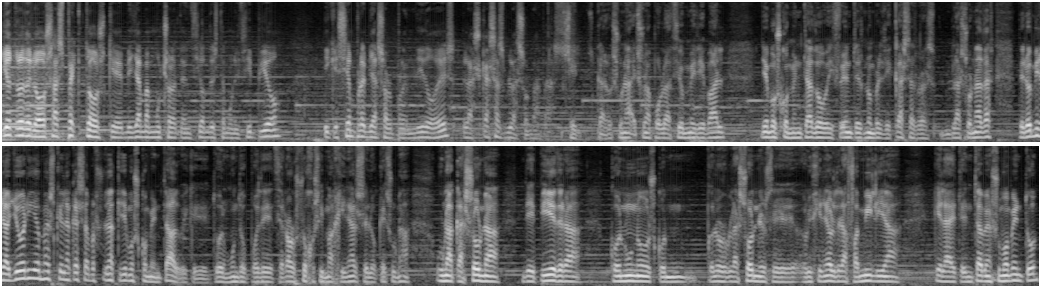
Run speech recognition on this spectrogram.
Y otro de los aspectos que me llaman mucho la atención de este municipio y que siempre me ha sorprendido es las casas blasonadas. Sí, claro, es una, es una población medieval ya hemos comentado diferentes nombres de casas blasonadas, pero mira, yo haría más que en la casa blasonada que ya hemos comentado y que todo el mundo puede cerrar los ojos e imaginarse lo que es una, una casona de piedra con unos con, los blasones originarios de la familia que la detentaba en su momento,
